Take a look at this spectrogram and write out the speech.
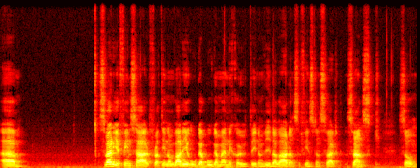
Ehm, Sverige finns här för att inom varje oga-boga människa ute i den vida världen så finns det en svensk som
